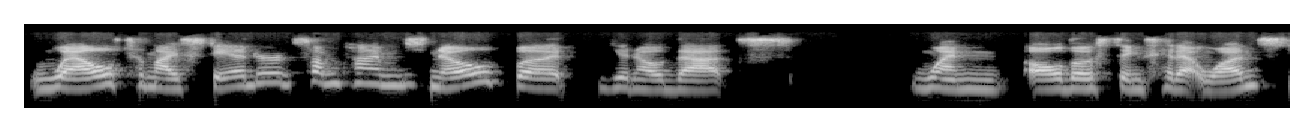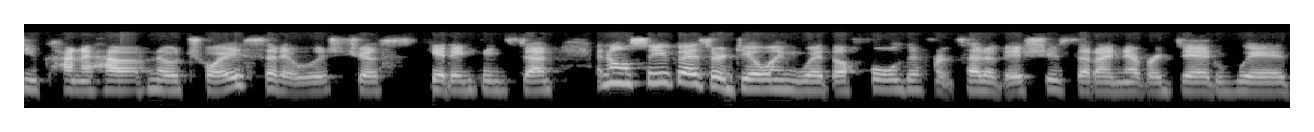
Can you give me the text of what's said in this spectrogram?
well to my standards? Sometimes no, but, you know, that's when all those things hit at once, you kind of have no choice. And it was just getting things done. And also, you guys are dealing with a whole different set of issues that I never did with,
